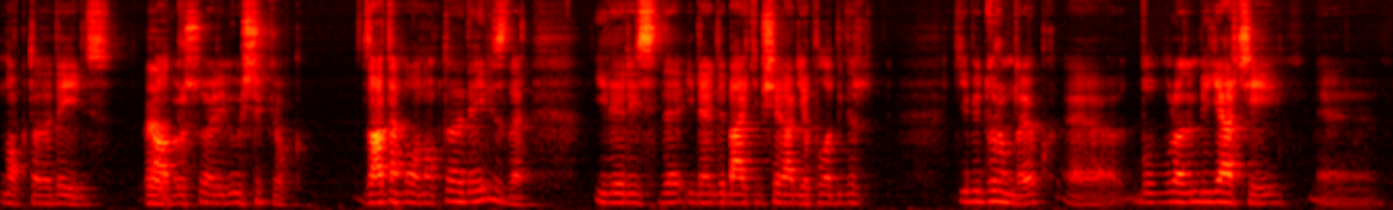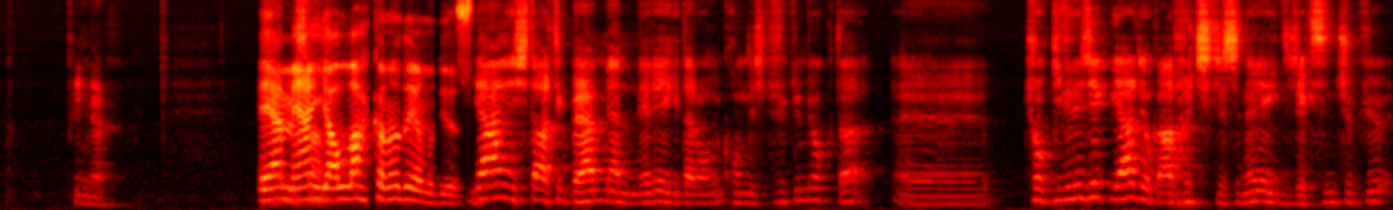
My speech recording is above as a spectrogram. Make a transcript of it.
noktada değiliz. Daha Evet. doğrusu öyle bir ışık yok. Zaten o noktada değiliz de ilerisi de ileride belki bir şeyler yapılabilir gibi durum da yok. Ee, bu buranın bir gerçeği. Ee, bilmiyorum. Beğenmeyen İnsan- yallah Kanada'ya mı diyorsun? Yani işte artık beğenmeyen nereye gider onun konuda hiçbir fikrim yok da eee, çok gidilecek bir yer de yok abi açıkçası. Nereye gideceksin? Çünkü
